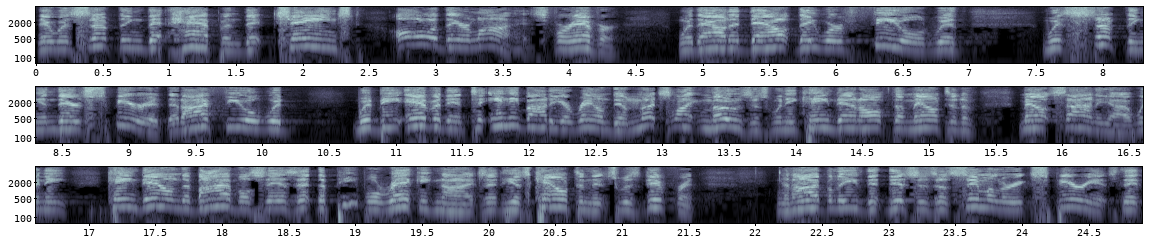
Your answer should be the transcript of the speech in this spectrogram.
there was something that happened that changed all of their lives forever. Without a doubt, they were filled with, with something in their spirit that I feel would, would be evident to anybody around them, much like Moses when he came down off the mountain of Mount Sinai. When he came down, the Bible says that the people recognized that his countenance was different and I believe that this is a similar experience, that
